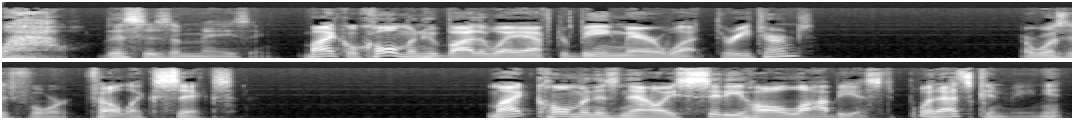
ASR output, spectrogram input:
Wow, this is amazing. Michael Coleman, who, by the way, after being mayor, what, three terms? Or was it four? Felt like six. Mike Coleman is now a City Hall lobbyist. Boy, that's convenient.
